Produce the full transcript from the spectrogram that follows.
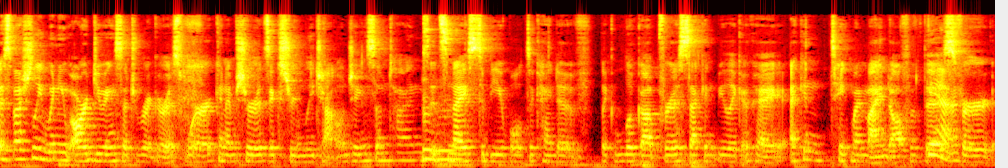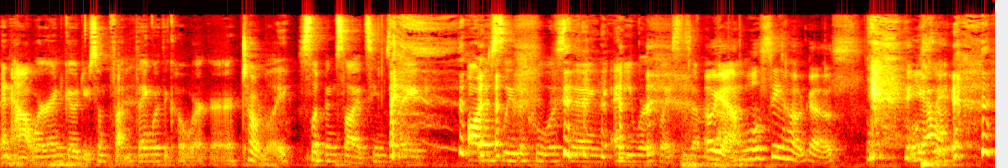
especially when you are doing such rigorous work, and I'm sure it's extremely challenging sometimes. Mm-hmm. It's nice to be able to kind of like look up for a second, be like, okay, I can take my mind off of this yeah. for an hour and go do some fun thing with a coworker. Totally. Slip and slide seems like honestly the coolest thing any workplace has ever. Done. Oh done. yeah, we'll see how it goes. We'll yeah.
